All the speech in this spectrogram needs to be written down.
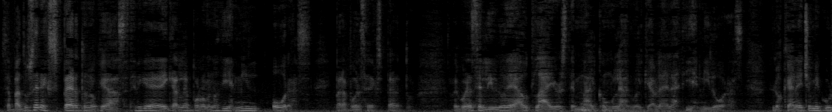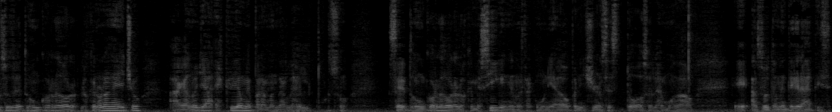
O sea, para tú ser experto en lo que haces, tienes que dedicarle por lo menos 10.000 horas para poder ser experto. Recuerden el libro de Outliers de Malcolm Gladwell que habla de las 10.000 horas. Los que han hecho mi curso Secretos es un corredor, los que no lo han hecho, háganlo ya, escríbanme para mandarles el curso Secretos es un corredor. A los que me siguen en nuestra comunidad de Open Insurances, todos se los hemos dado eh, absolutamente gratis.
